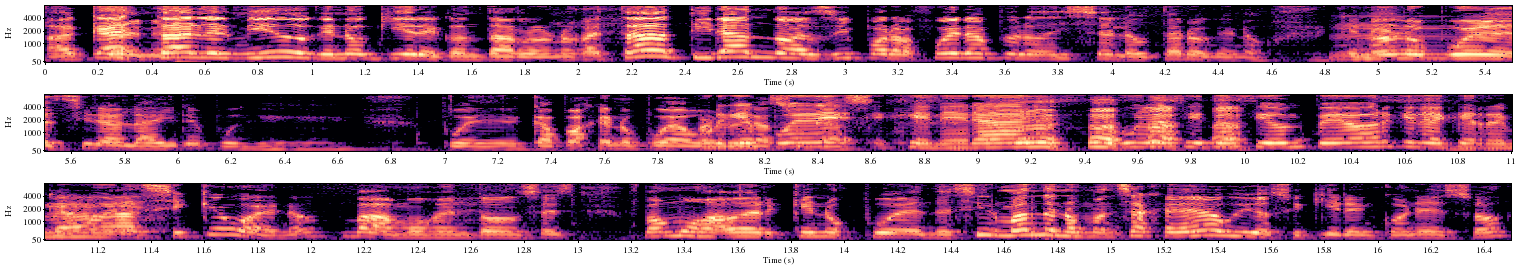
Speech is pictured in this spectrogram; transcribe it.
acá Bueno. está el miedo que no quiere contarlo. Nos está tirando así por afuera, pero dice Lautaro que no. Que no lo Mm. puede decir al aire porque puede, capaz que no pueda volver Porque a su puede casa. generar una situación peor que la que rememora. Así que bueno, vamos entonces. Vamos a ver qué nos pueden decir. Mándenos mensaje de audio si quieren con eso.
